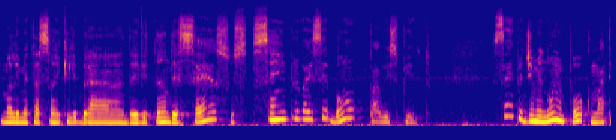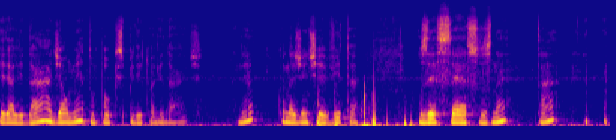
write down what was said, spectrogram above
uma alimentação equilibrada, evitando excessos, sempre vai ser bom para o espírito. Sempre diminui um pouco materialidade, aumenta um pouco espiritualidade. Entendeu? Quando a gente evita os excessos, né? Tá?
